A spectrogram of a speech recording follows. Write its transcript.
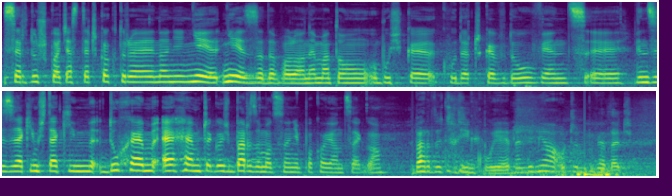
serduszko, ciasteczko, które no nie, nie, nie jest zadowolone, ma tą buźkę, kłódeczkę w dół, więc, więc jest jakimś takim duchem, echem czegoś bardzo mocno niepokojącego. Bardzo Ci dziękuję. Będę miała o czym powiadać w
